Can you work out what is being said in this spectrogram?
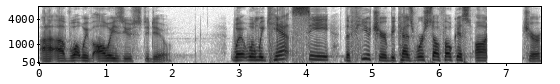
uh, of what we've always used to do? when we can't see the future because we're so focused on the future,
